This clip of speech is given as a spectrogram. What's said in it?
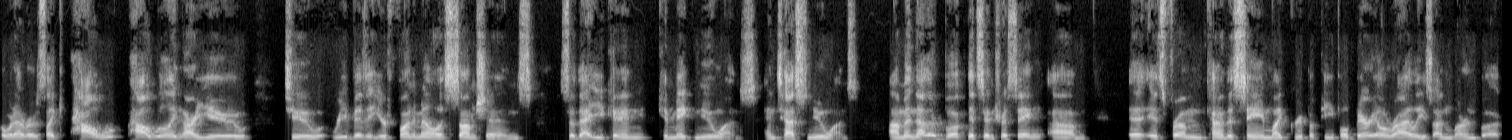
or whatever. It's like how how willing are you to revisit your fundamental assumptions so that you can can make new ones and test new ones. Um, another book that's interesting. Um, it's from kind of the same like group of people. Barry O'Reilly's Unlearn book,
